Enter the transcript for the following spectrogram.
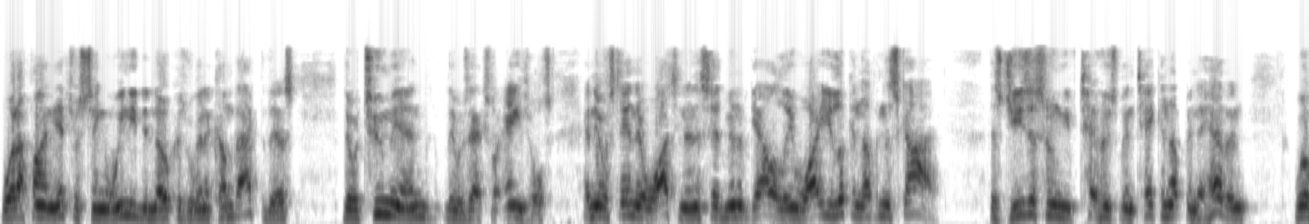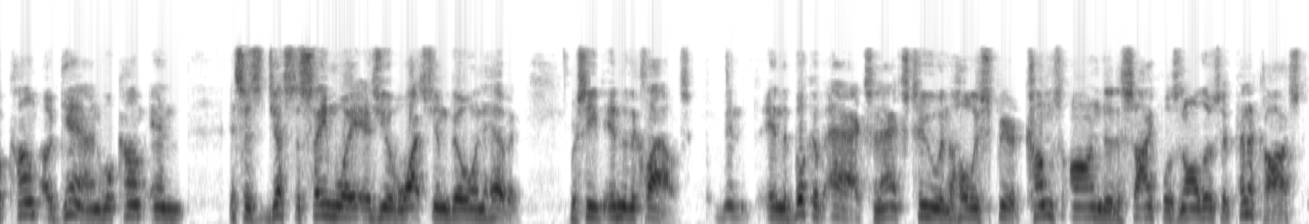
What I find interesting, we need to know because we're going to come back to this, there were two men, there was actually angels, and they were standing there watching, and they said, Men of Galilee, why are you looking up in the sky? This Jesus whom you've ta- who's been taken up into heaven will come again, will come and it says just the same way as you have watched him go into heaven, received into the clouds. In, in the book of Acts, in Acts 2, when the Holy Spirit comes on the disciples and all those at Pentecost,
